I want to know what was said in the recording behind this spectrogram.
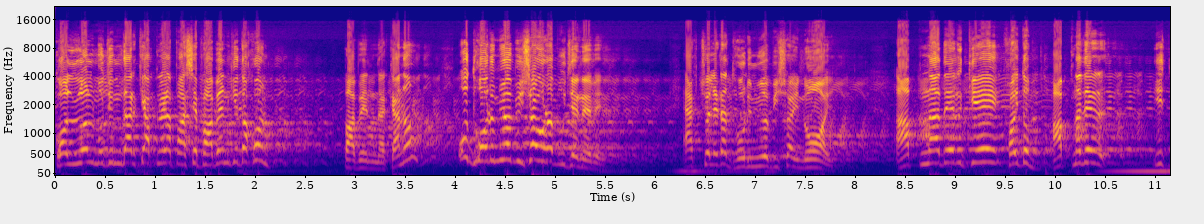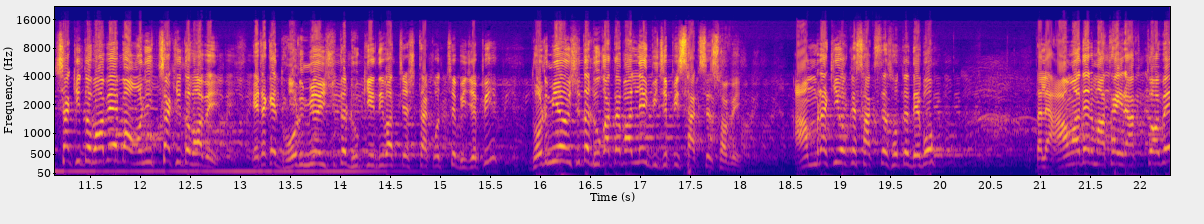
কল্লোল মজুমদারকে আপনারা পাশে পাবেন কি তখন? পাবেন না। কেন? ও ধর্মীয় বিষয় ওরা বুঝে নেবে। অ্যাকচুয়ালি এটা ধর্মীয় বিষয় নয়। আপনাদেরকে হয়তো আপনাদের ইচ্ছাকৃতভাবে বা অনিচ্ছাকৃতভাবে এটাকে ধর্মীয় ইস্যুতে ঢুকিয়ে দেওয়ার চেষ্টা করছে বিজেপি। ধর্মীয় ইস্যুতে ঢুকাতে পারলেই বিজেপি সাকসেস হবে। আমরা কি ওকে সাকসেস হতে দেব? তাহলে আমাদের মাথায় রাখতে হবে,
